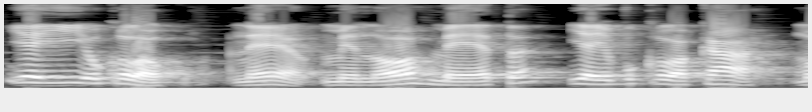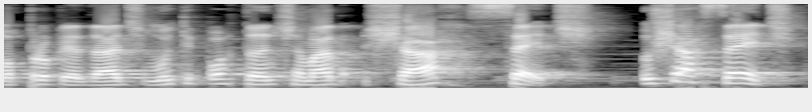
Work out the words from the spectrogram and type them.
E aí eu coloco, né, menor meta, e aí eu vou colocar uma propriedade muito importante chamada char set. O char set,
